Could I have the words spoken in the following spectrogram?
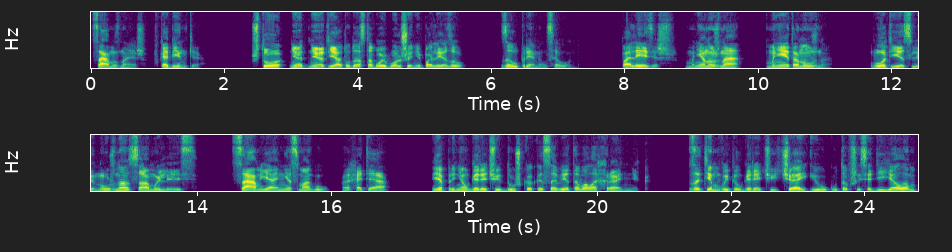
«Сам знаешь, в кабинке». «Что? Нет-нет, я туда с тобой больше не полезу», — заупрямился он. «Полезешь. Мне нужна... Мне это нужно». «Вот если нужно, сам и лезь». «Сам я не смогу, а хотя...» Я принял горячий душ, как и советовал охранник. Затем выпил горячий чай и, укутавшись одеялом,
